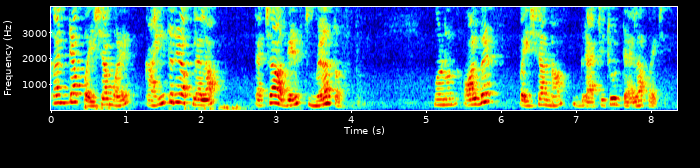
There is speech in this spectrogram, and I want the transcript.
कारण त्या पैशामुळे काहीतरी आपल्याला त्याच्या अगेन्स्ट मिळत असतं. म्हणून ऑलवेज पैशांना ग्रॅटिट्यूड द्यायला पाहिजे.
